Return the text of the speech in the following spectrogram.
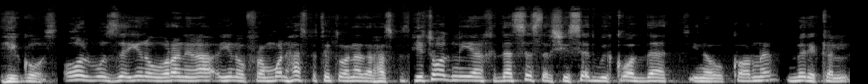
he goes. Always, uh, you know, running out, you know, from one hospital to another hospital. He told me uh, that sister, she said we call that, you know, corner, miracle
